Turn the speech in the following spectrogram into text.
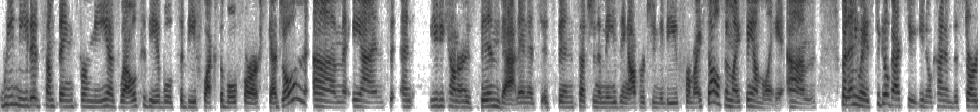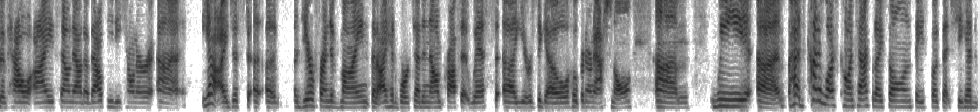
we needed something for me as well to be able to be flexible for our schedule um, and and beauty counter has been that and it's it's been such an amazing opportunity for myself and my family um, but anyways to go back to you know kind of the start of how i found out about beauty counter uh, yeah i just a, a, a, dear friend of mine that i had worked at a nonprofit with uh, years ago hope international um, we uh, had kind of lost contact, but I saw on Facebook that she had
